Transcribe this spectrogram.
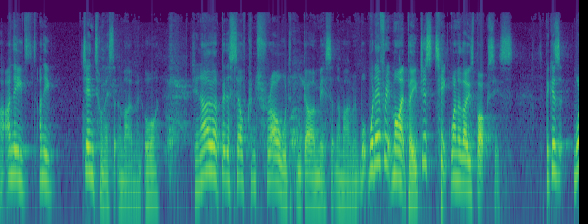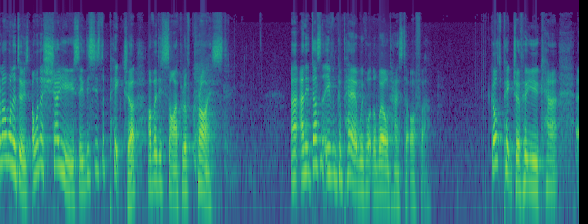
I need, I need gentleness at the moment, or do you know, a bit of self control would go amiss at the moment. Whatever it might be, just tick one of those boxes. Because what I want to do is, I want to show you, you see, this is the picture of a disciple of Christ. Uh, and it doesn't even compare with what the world has to offer. God's picture of who you can, uh,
